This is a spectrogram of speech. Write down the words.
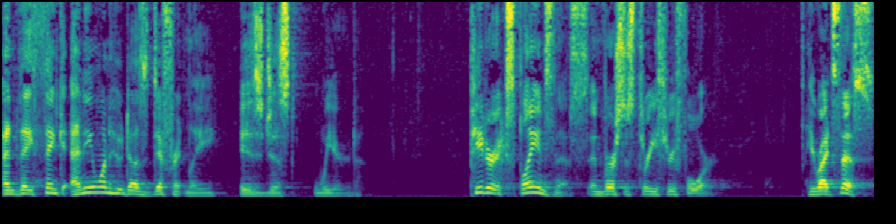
And they think anyone who does differently is just weird. Peter explains this in verses 3 through 4. He writes this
